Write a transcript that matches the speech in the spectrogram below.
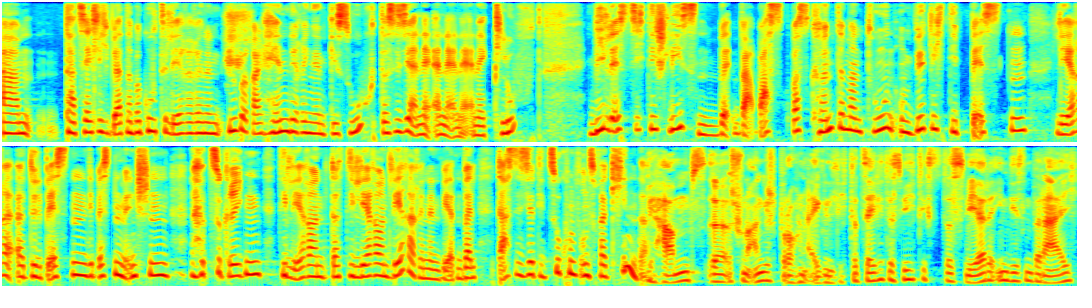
Ähm, tatsächlich werden aber gute Lehrerinnen überall händeringend gesucht. Das ist ja eine, eine, eine, eine Kluft. Wie lässt sich die schließen? Was, was könnte man tun, um wirklich die besten Lehrer, äh, die besten, die besten Menschen äh, zu kriegen, die Lehrer, dass die Lehrer und Lehrerinnen werden? Weil das ist ja die Zukunft unserer Kinder. Wir haben es äh, schon angesprochen eigentlich. Tatsächlich das Wichtigste, das wäre in diesem Bereich,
